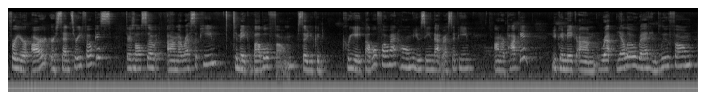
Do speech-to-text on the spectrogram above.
For your art or sensory focus, there's also um, a recipe to make bubble foam. So you could create bubble foam at home using that recipe on our packet. You can make um, re yellow, red, and blue foam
